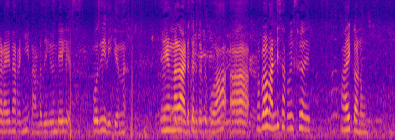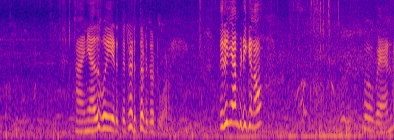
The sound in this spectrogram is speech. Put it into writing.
കടയിൽ നിന്ന് ഇറങ്ങി നമ്മുടെ ദിലുവിന്റെ പൊതിയിരിക്കുന്നു. ഞങ്ങൾ അടുത്തടുത്തോട്ട് പോവാ. അപ്പോൾ വണ്ടി സർവീസ് ആയി ആയി ആ ഇനി അത് പോയി എടുത്തിട്ട് അടുത്തടുത്തോട്ട് പോകണം ഇതിൽ ഞാൻ പിടിക്കണോ? ഓ വേണ്ട.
